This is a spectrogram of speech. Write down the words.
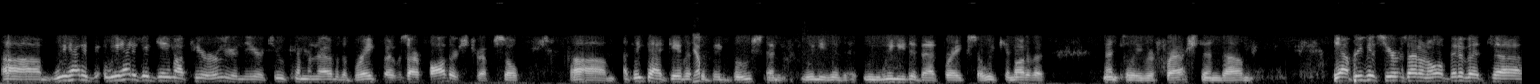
Um, we had a we had a good game up here earlier in the year too, coming out of the break. But it was our father's trip, so um, I think that gave us yep. a big boost, and we needed we needed that break. So we came out of it mentally refreshed. And um, yeah, previous years, I don't know, a bit of it. Uh,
